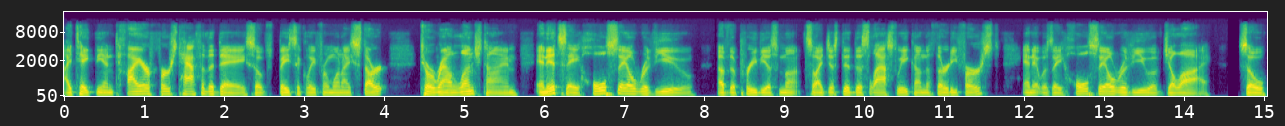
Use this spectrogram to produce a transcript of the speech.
I take the entire first half of the day. So basically from when I start to around lunchtime, and it's a wholesale review of the previous month. So I just did this last week on the 31st and it was a wholesale review of July. So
